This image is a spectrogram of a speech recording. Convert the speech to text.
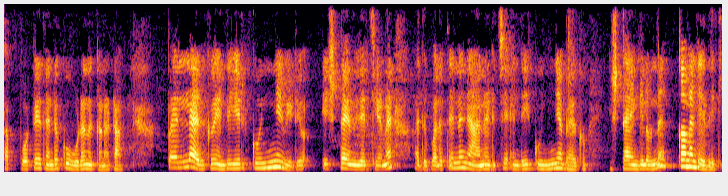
സപ്പോർട്ട് ചെയ്ത് എന്റെ കൂടെ നിൽക്കണം കേട്ടോ. അപ്പോൾ എല്ലാവർക്കും എന്റെ ഈ ഒരു കുഞ്ഞ് വീഡിയോ ഇഷ്ടമായെന്ന് വിചാരിക്കുകയാണ്. അതുപോലെ തന്നെ ഞാനടിച്ച എന്റെ ഈ കുഞ്ഞ ബാഗും ഇഷ്ടമായെങ്കിൽ ഒന്ന് കമന്റ് ചെയ്തേക്ക്.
